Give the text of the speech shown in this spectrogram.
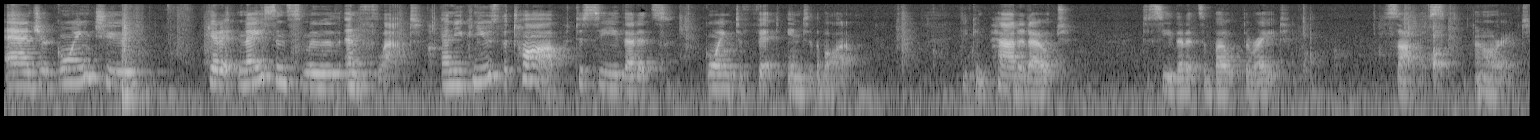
And you're going to get it nice and smooth and flat. And you can use the top to see that it's going to fit into the bottom. You can pat it out to see that it's about the right size. All right.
